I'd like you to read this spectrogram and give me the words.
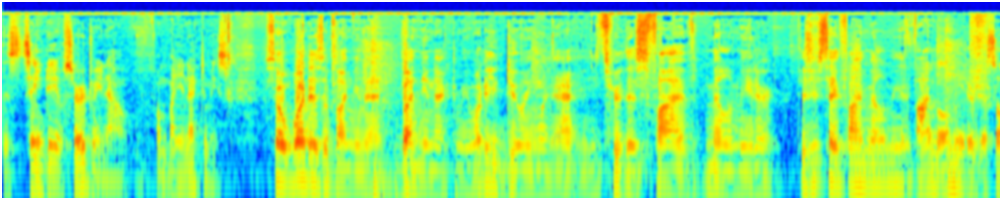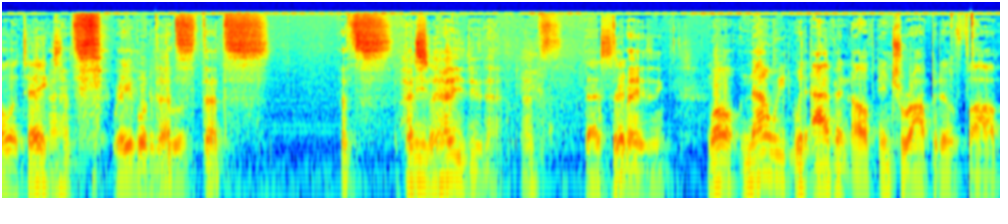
the same day of surgery now from bunionectomies. So what is a bunione- bunionectomy? What are you doing when you through this five millimeter? Did you say five millimeter? Five millimeters, that's all it takes. That's We're able to do that's it. that's that's how do you it. how do you do that? That's That's that's it. amazing. Well, now we, with advent of intraoperative uh,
